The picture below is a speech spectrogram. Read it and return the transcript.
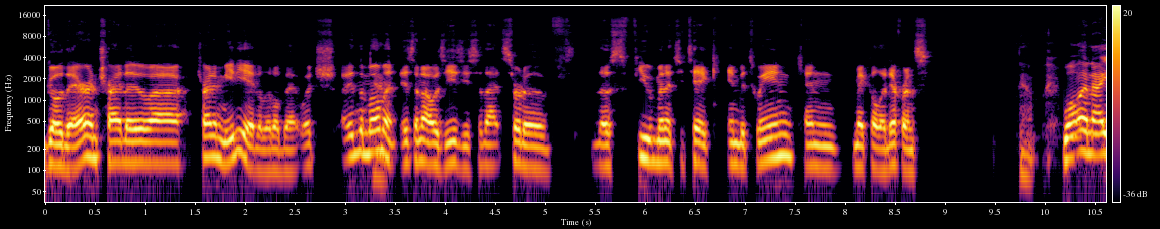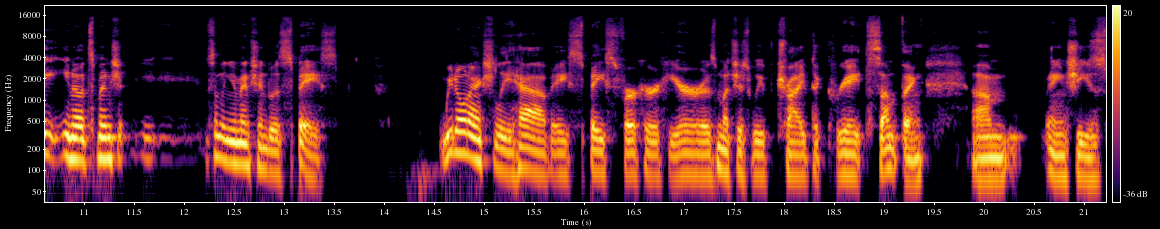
go there and try to uh, try to mediate a little bit, which in the moment isn't always easy. So that sort of those few minutes you take in between can make all the difference. Yeah. Well, and I, you know, it's mentioned something you mentioned was space. We don't actually have a space for her here as much as we've tried to create something. Um, mean, she's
